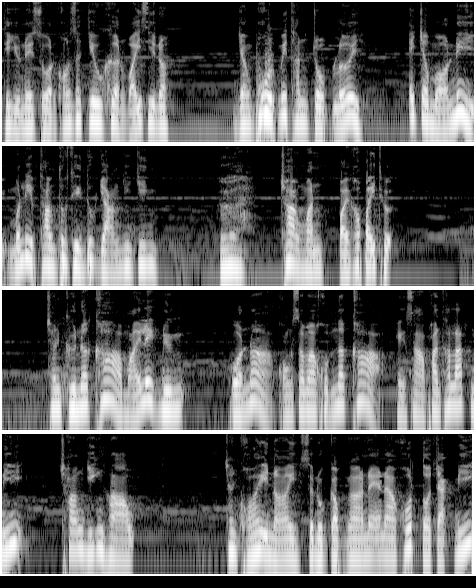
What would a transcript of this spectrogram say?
ที่อยู่ในส่วนของสกิลเคลื่อนไหวสินะยังพูดไม่ทันจบเลย อ้เจ้าหมอนี่มันรีบทำทุกสิ่งทุกอย่างจริงๆ เฮ้ย ช่างมันปล่อยเข้าไปเถอะ ฉันคือนักฆ่าหมายเลขหนึ่ง หัวหน้าของสมาคมนักฆ่าแห่งสหพันธรัฐนี้ ช่างยิงหาว ฉันขอให้นายสนุกกับงานในอนาคตต่อจากนี้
